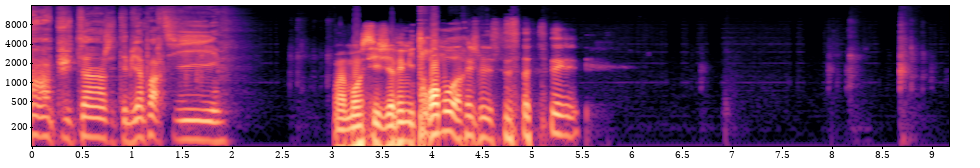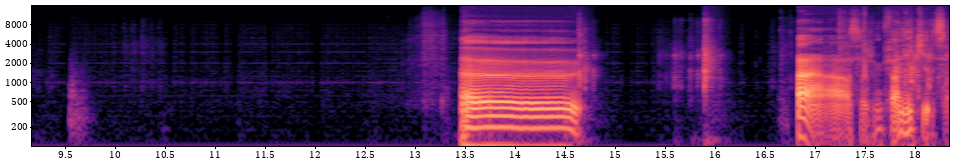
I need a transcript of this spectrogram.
Oh putain, j'étais bien parti. Ouais, moi aussi, j'avais mis trois mots, après je Euh... Ah, ça, je vais me faire niquer, ça.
